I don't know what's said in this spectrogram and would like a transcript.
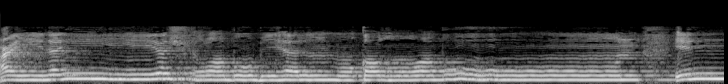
عينا يشرب بها المقربون. إن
